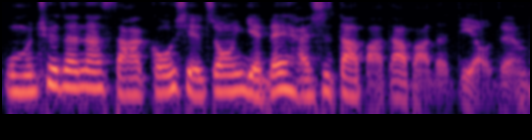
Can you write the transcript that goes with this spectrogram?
我们却在那洒狗血中，眼泪还是大把大把的掉，这样。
